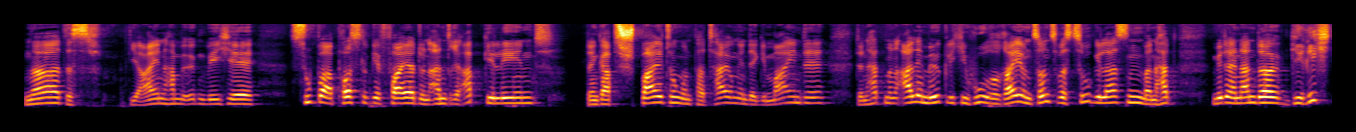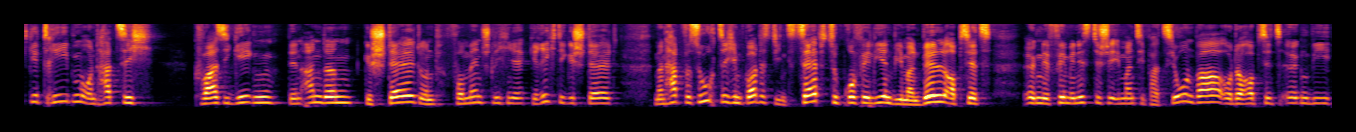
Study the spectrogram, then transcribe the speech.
Na, das, die einen haben irgendwelche Superapostel gefeiert und andere abgelehnt. Dann gab es Spaltung und Parteiung in der Gemeinde. Dann hat man alle mögliche Hurerei und sonst was zugelassen. Man hat miteinander Gericht getrieben und hat sich quasi gegen den anderen gestellt und vor menschliche Gerichte gestellt. Man hat versucht, sich im Gottesdienst selbst zu profilieren, wie man will, ob es jetzt irgendeine feministische Emanzipation war oder ob es jetzt irgendwie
